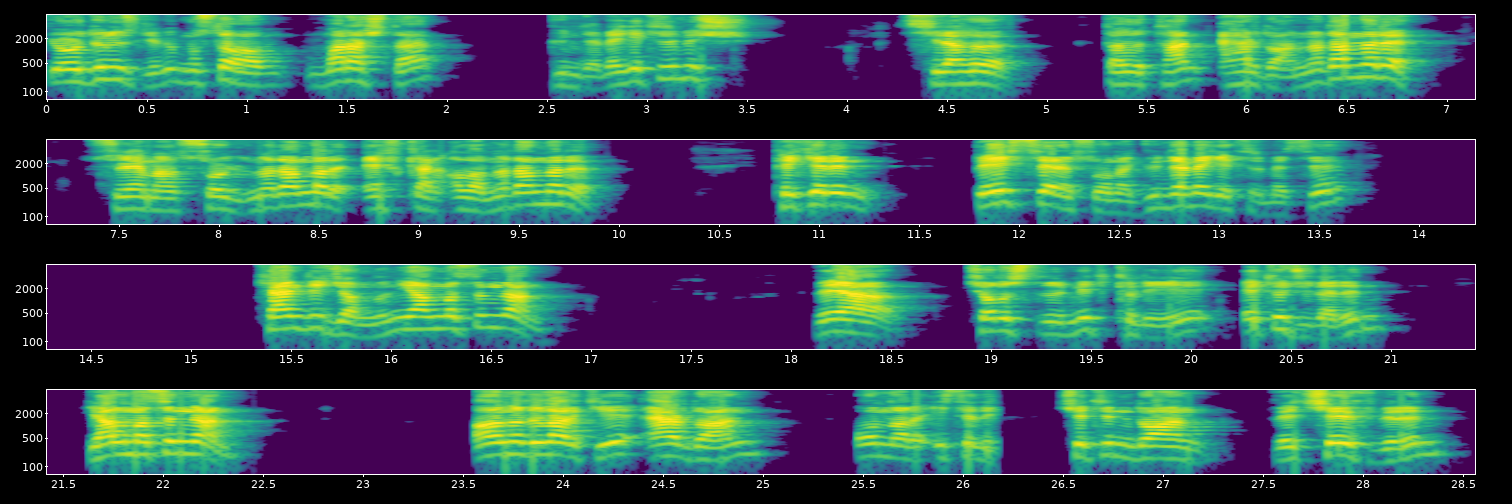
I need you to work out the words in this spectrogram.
gördüğünüz gibi Mustafa Maraş'ta gündeme getirmiş. Silahı dağıtan Erdoğan'ın adamları, Süleyman Soylu'nun adamları, Efkan Alan'ın adamları. Peker'in 5 sene sonra gündeme getirmesi kendi canının yanmasından veya çalıştığı MİT kliği ETÖ'cülerin yanmasından anladılar ki Erdoğan onlara istedik Çetin Doğan ve Çevkbir'in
